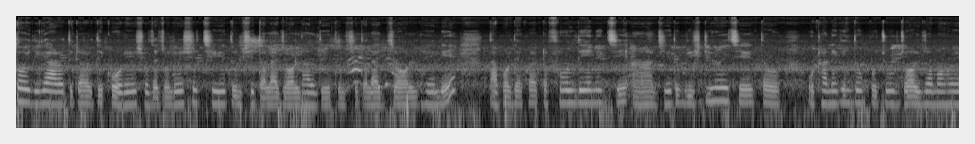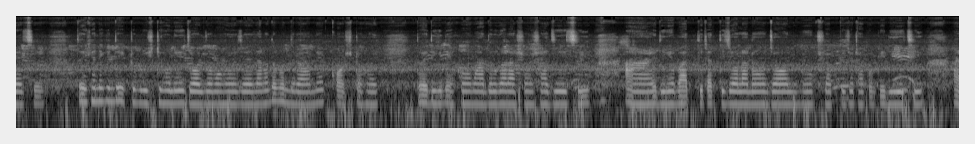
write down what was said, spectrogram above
তো ওইদিকে আরতি টারতি করে সোজা চলে এসেছি। তুলসী তলায় জল ঢাল দিয়ে তুলসী তলায় জল ঢেলে তারপর দেখো একটা ফুল দিয়ে নিচ্ছি। আর যেহেতু বৃষ্টি হয়েছে তো উঠানে কিন্তু প্রচুর জল জমা হয়েছে। তো এখানে কিন্তু একটু বৃষ্টি হলেই জল জমা হয়ে যায়। জানো তো বন্ধুরা, অনেক কষ্ট হয়। তো এদিকে দেখো মা দুর্গার আসন সাজিয়েছি। আর এদিকে বাতি টাত্তি জ্বলানো, জল, মুখ সব কিছু ঠাকুরকে দিয়েছি। আর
